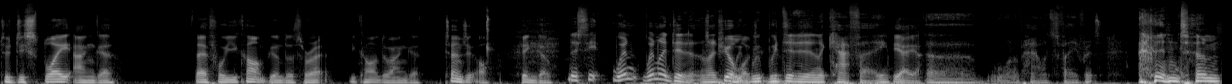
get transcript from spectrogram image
to display anger, therefore you can't be under threat. You can't do anger. Turns it off. Bingo. No, see, when when I did it, and I, pure we, we, we did it in a cafe, Yeah, yeah. uh, one of Howard's favourites, and um,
